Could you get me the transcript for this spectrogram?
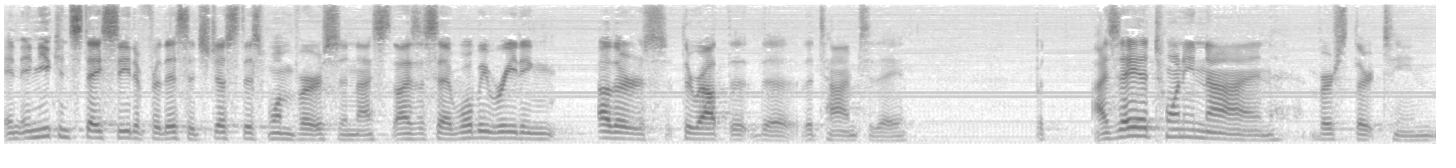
And, and you can stay seated for this. It's just this one verse. And I, as I said, we'll be reading others throughout the, the, the time today. But Isaiah 29, verse 13,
